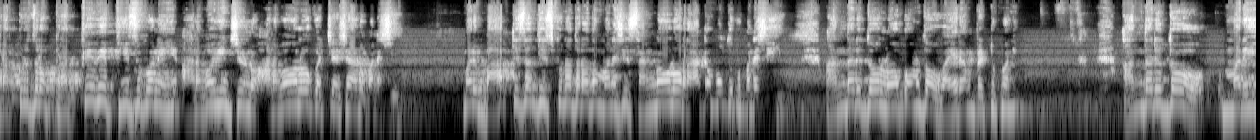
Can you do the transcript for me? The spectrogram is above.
ప్రకృతిలో ప్రతిదీ తీసుకొని అనుభవించిండు అనుభవంలోకి వచ్చేసాడు మనిషి. మరి బాప్తిసం తీసుకున్న తర్వాత మనిషి సంఘంలో రాకముందుకు మనిషి అందరితో లోకంతో వైరం పెట్టుకొని అందరితో మరి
